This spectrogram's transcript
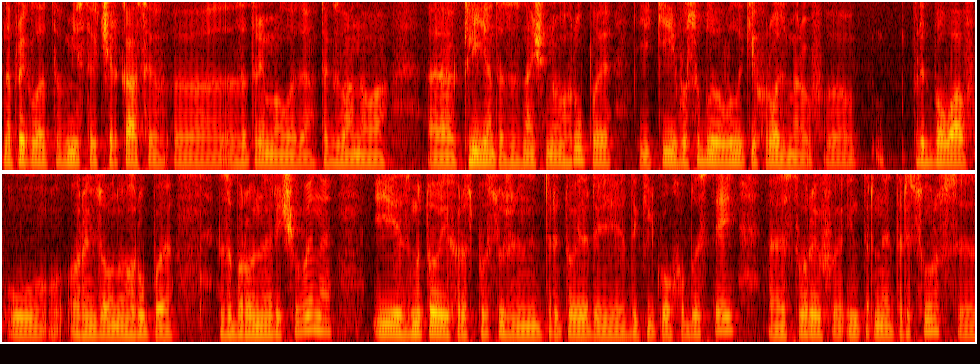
Наприклад, в містах Черкаси е, затримали так званого клієнта зазначеної групи, який в особливо великих розмірах придбавав у організованої групи заборонені речовини і з метою їх розповсюдження на території декількох областей е, створив інтернет-ресурс, е,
